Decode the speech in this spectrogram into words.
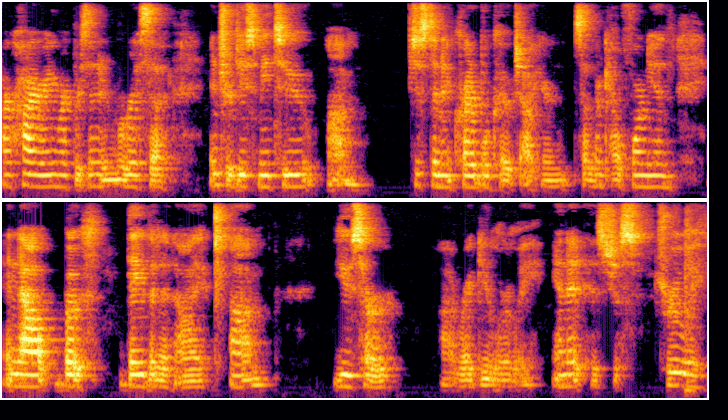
our hiring representative, Marissa, introduced me to um, just an incredible coach out here in Southern California. And, and now both David and I um, use her uh, regularly. And it has just truly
